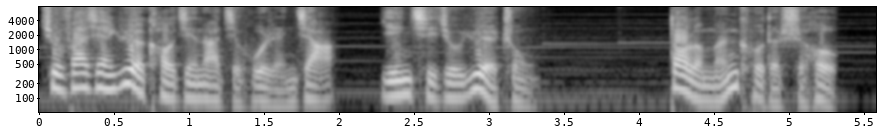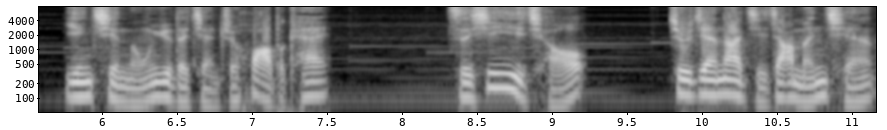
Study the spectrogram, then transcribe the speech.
就发现越靠近那几户人家，阴气就越重。到了门口的时候，阴气浓郁的简直化不开。仔细一瞧，就见那几家门前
